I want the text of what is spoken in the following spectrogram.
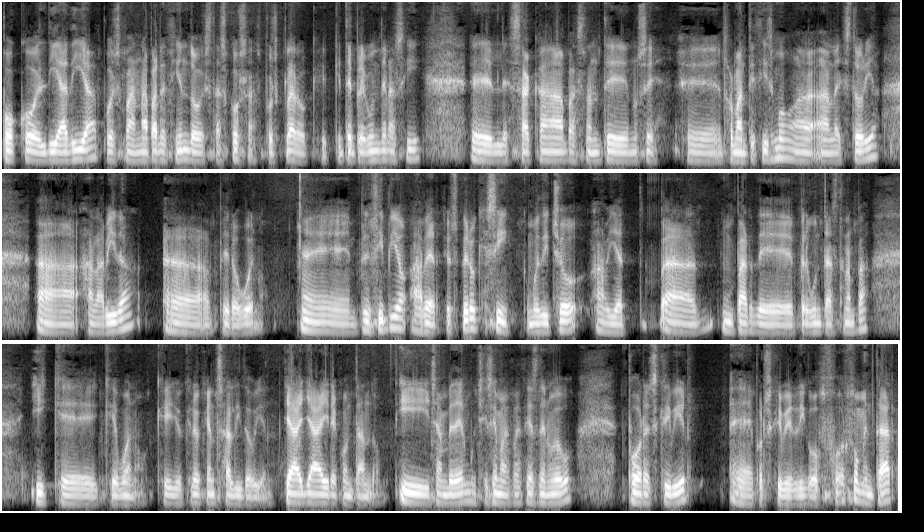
poco el día a día, pues van apareciendo estas cosas. Pues claro, que, te pregunten así eh, le saca bastante, no sé, eh, romanticismo a, la historia, a, a la vida, uh, pero bueno, eh, en principio, a ver, yo espero que sí. Como he dicho, había uh, un par de preguntas trampa y que, que, bueno, que yo creo que han salido bien. Ya, ya iré contando. Y Jean Bedel, muchísimas gracias de nuevo por escribir, eh, por escribir, digo, por comentar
